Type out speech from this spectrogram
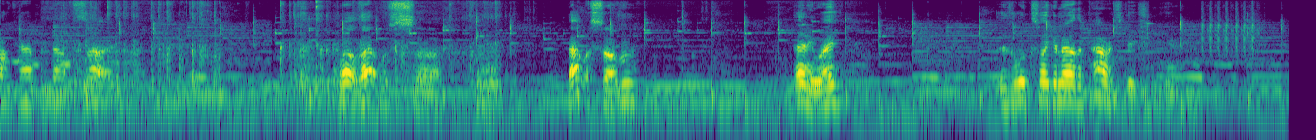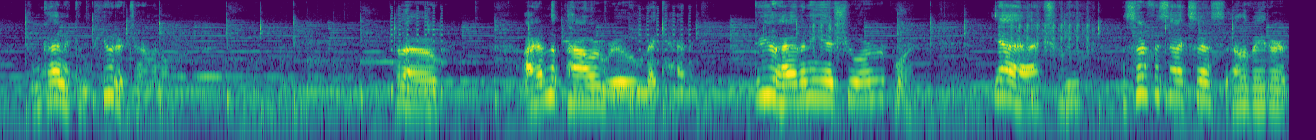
fuck happened outside? Well, that was, uh, that was something. Anyway, it looks like another power station here. Some kind of computer terminal. Hello. I am the power room mechanic. Do you have any issue or report? Yeah, actually. The surface access elevator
